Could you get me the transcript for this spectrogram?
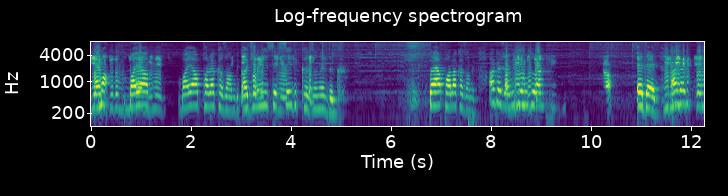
Diğer Ama videoda muhtemelen bayağı- yeneriz. bayağı para kazandık. Acemiyi seçseydik kazanırdık. Bayağı para kazandık. Arkadaşlar videomuzu evet evet. 27 Arkadaşlar, bin TL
